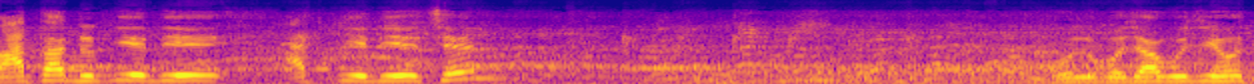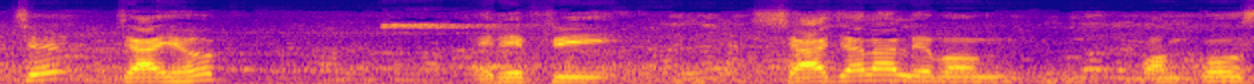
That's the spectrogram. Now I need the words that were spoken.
মাথা ঢুকিয়ে দিয়ে আটকিয়ে দিয়েছেন। ভুল বোঝাবুঝি হচ্ছে। যাই হোক, রেফরি শাহজালাল এবং পঙ্কজ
